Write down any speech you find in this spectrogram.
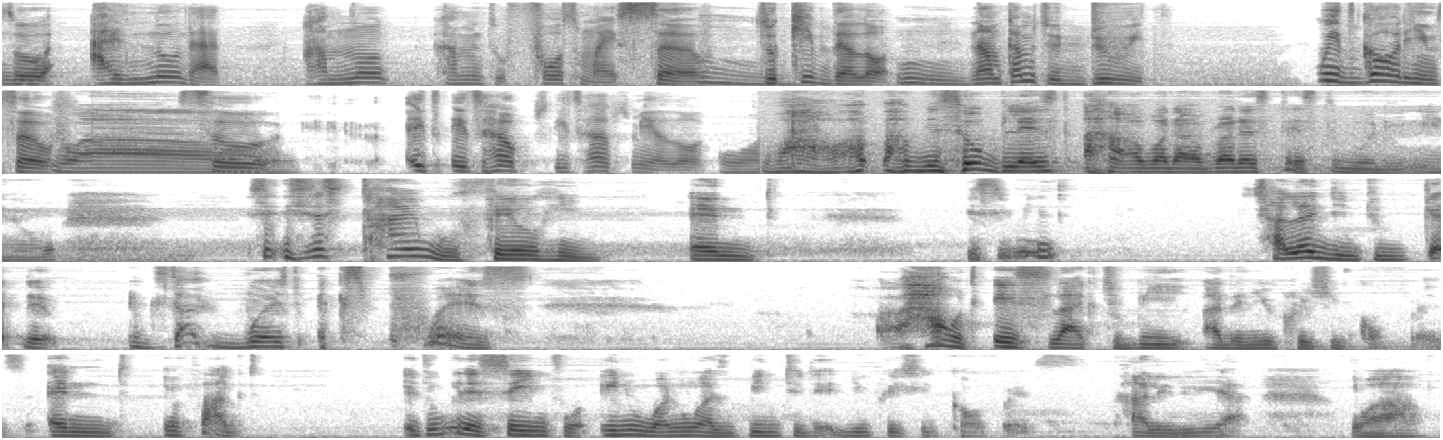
So I know that I'm not coming to force myself to keep the law. Now I'm coming to do it with God Himself. Wow. So it it helps it helps me a lot. Wow, I've, I've been so blessed about our brother's testimony. You know, it's, just time will fail him, and it's even challenging to get the exact words to express uh, how it is like to be at the New Creation Conference. And in fact, it will be the same for anyone who has been to the New Creation Conference. Hallelujah! Wow.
